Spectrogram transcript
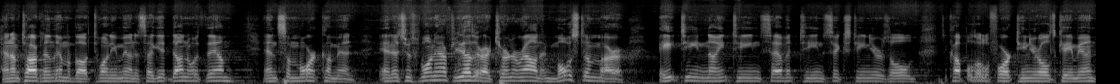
And I'm talking to them about 20 minutes. I get done with them, and some more come in. And it's just one after the other. I turn around, and most of them are 18, 19, 17, 16 years old. A couple little 14 year olds came in,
